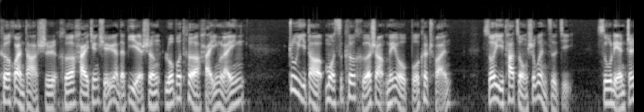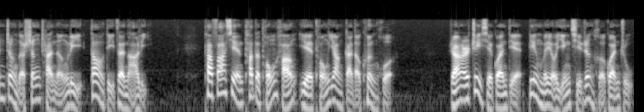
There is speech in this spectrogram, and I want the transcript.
科幻大师和海军学院的毕业生罗伯特·海因莱因注意到莫斯科河上没有驳客船，所以他总是问自己：苏联真正的生产能力到底在哪里？他发现他的同行也同样感到困惑。然而，这些观点并没有引起任何关注。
